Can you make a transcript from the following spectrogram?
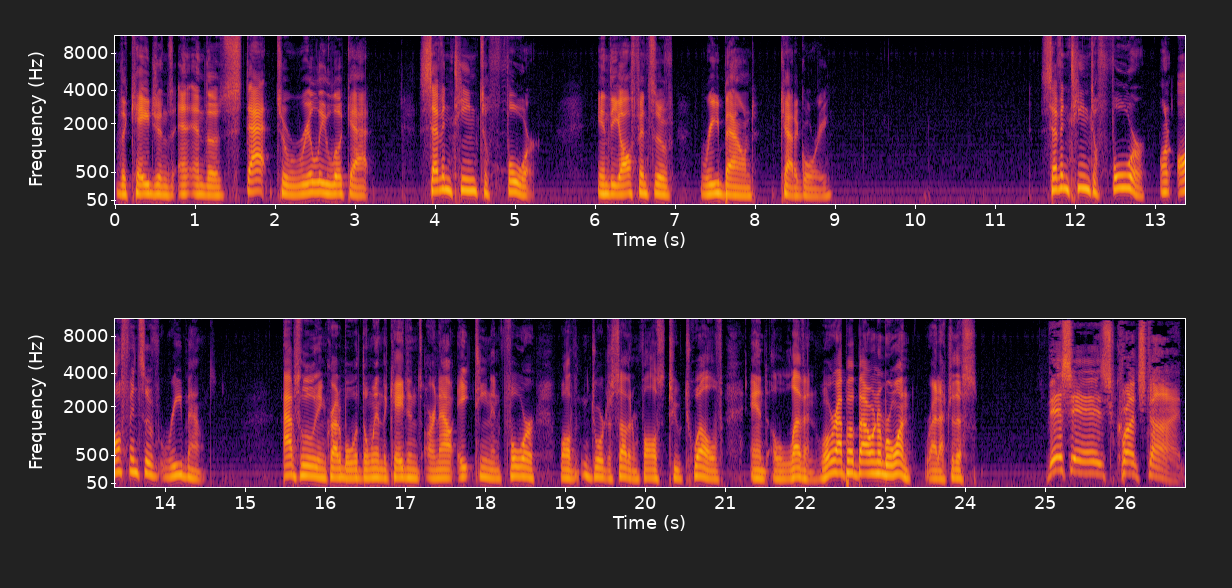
the Cajuns. And, and the stat to really look at 17 to 4 in the offensive rebound category. 17 to 4 on offensive rebounds. Absolutely incredible with the win. The Cajuns are now 18 and 4 while Georgia Southern falls to 12 and 11. We'll wrap up hour number 1 right after this. This is Crunch Time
